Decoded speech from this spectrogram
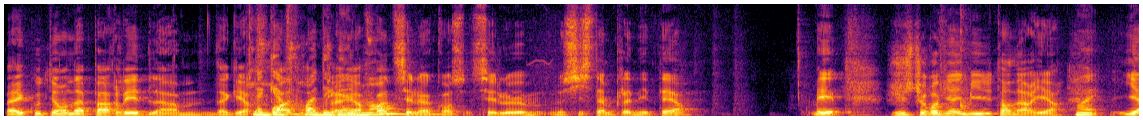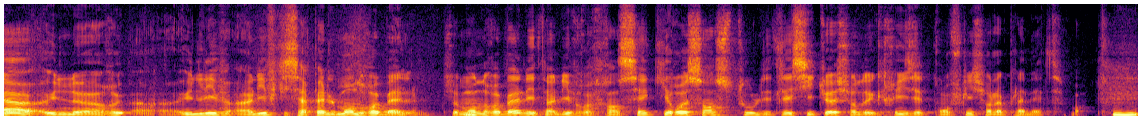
Bah, écoutez, on a parlé de la, de la guerre La froide. guerre froide Donc, la guerre froide, c'est le, système planétaire. Mais juste, je reviens une minute en arrière. Ouais. Il y a une, ru- une livre, un livre qui s'appelle Le Monde rebelle. Ce. Monde rebelle est un livre français qui recense toutes les situations de crise et de conflit sur la planète. Bon. Mhm.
